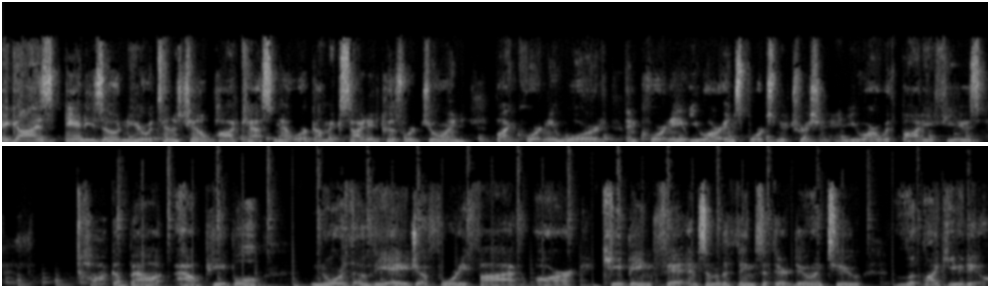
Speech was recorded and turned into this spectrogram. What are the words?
Hey guys, Andy Zoden here with Tennis Channel Podcast Network. I'm excited because we're joined by Courtney Ward. And Courtney, you are in sports nutrition and you are with Body Fuse. Talk about how people north of the age of 45 are keeping fit and some of the things that they're doing to look like you do.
